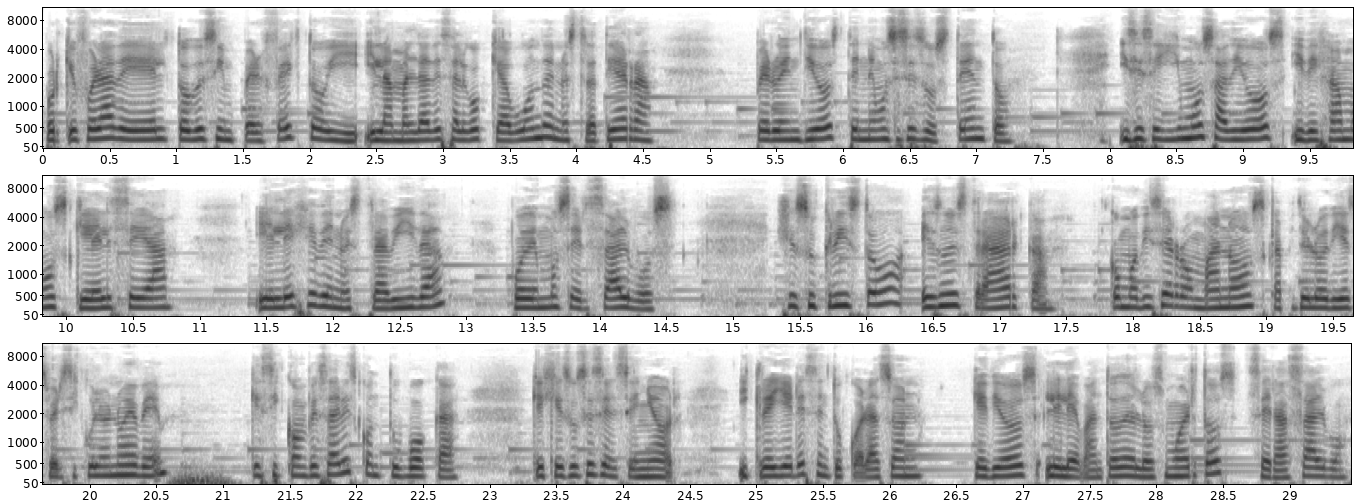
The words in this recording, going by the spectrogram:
porque fuera de Él todo es imperfecto y, la maldad es algo que abunda en nuestra tierra. Pero en Dios tenemos ese sustento. Y si seguimos a Dios y dejamos que Él sea el eje de nuestra vida, podemos ser salvos Jesucristo es nuestra arca. Como dice Romanos capítulo 10 versículo 9, que si confesares con tu boca que Jesús es el Señor y creyeres en tu corazón que Dios le levantó de los muertos, serás salvo.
